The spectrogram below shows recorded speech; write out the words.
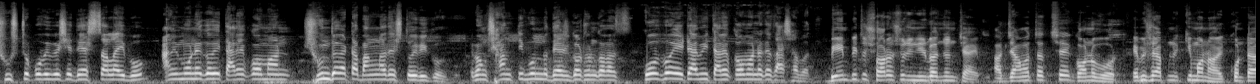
সুষ্ঠু পরিবেশে দেশ চালাইব। আমি মনে করি তারেক রহমান সুন্দর একটা বাংলাদেশ তৈরি করব এবং শান্তিপূর্ণ দেশ গঠন করা করব, এটা আমি তারেক রহমানের কাছে আশাবাদী। বিএনপি তো সরাসরি নির্বাচন চায় আর জামাত চাচ্ছে গণভোট। এ বিষয়ে আপনার কি মনে হয়? কোনটা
